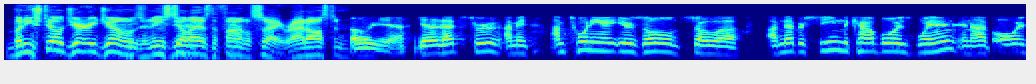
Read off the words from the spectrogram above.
but he's still Jerry Jones, and he still has the final say, right, Austin? Oh yeah, yeah, that's true. I mean, I'm 28 years old, so uh, I've never seen the Cowboys win, and I've always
